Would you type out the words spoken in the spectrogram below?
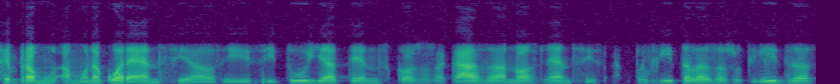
sempre amb, amb una coherència, o sigui, si tu ja tens coses a casa, no les llencis, aprofita-les, les utilitzes,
